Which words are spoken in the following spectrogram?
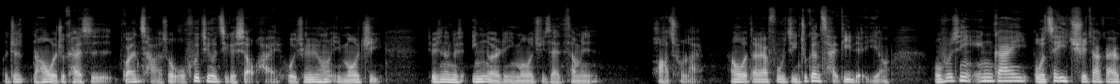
我就然后我就开始观察，说我附近有几个小孩，我就用 emoji，就是那个婴儿的 emoji 在上面画出来。然后我大概附近就跟踩地雷一样，我附近应该我这一区大概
